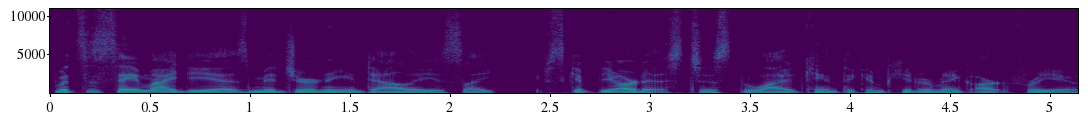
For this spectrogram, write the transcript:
But it's the same idea as Midjourney and DALL-E. It's like skip the artist. Just why can't the computer make art for you?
